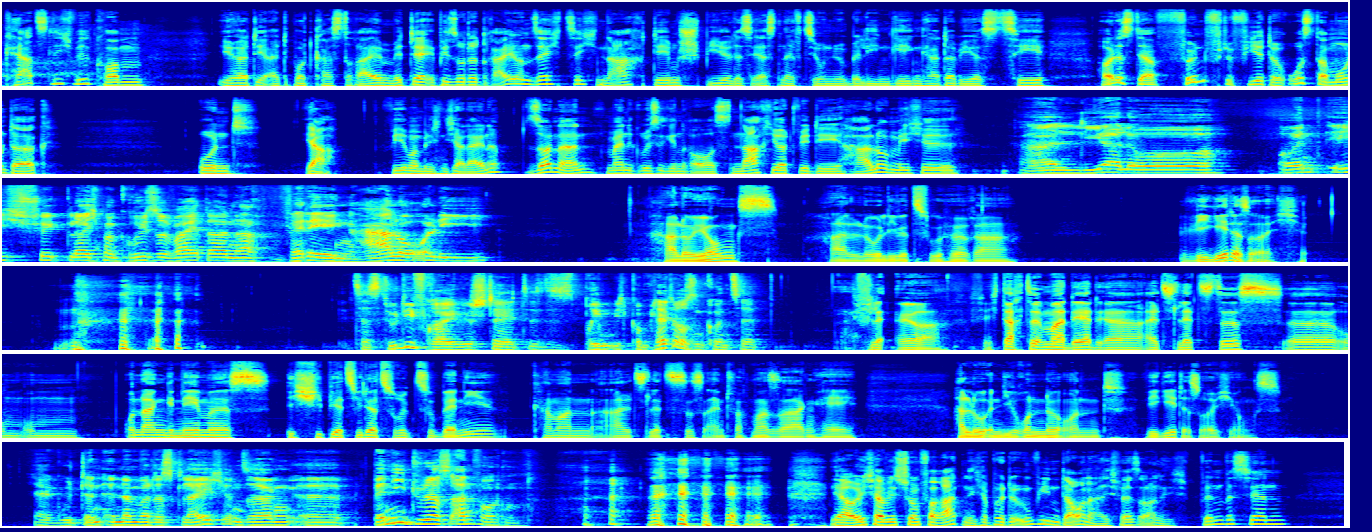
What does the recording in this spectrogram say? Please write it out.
Tag. Herzlich willkommen. Ihr hört die alte Podcasterei mit der Episode 63 nach dem Spiel des ersten FC Union Berlin gegen Hertha BSC. Heute ist der fünfte, vierte Ostermontag. Und ja, wie immer bin ich nicht alleine, sondern meine Grüße gehen raus nach JWD. Hallo Michel. Hallihallo. Und ich schicke gleich mal Grüße weiter nach Wedding. Hallo Olli. Hallo Jungs. Hallo liebe Zuhörer. Wie geht es euch? Jetzt hast du die Frage gestellt. Das bringt mich komplett aus dem Konzept. Vielleicht, ja, ich dachte immer, der, der als letztes äh, um, um Unangenehmes, ich schieb jetzt wieder zurück zu Benny, kann man als letztes einfach mal sagen, hey, hallo in die Runde und wie geht es euch, Jungs? Ja gut, dann ändern wir das gleich und sagen, äh, Benny, du darfst antworten. ja, euch habe ich schon verraten. Ich habe heute irgendwie einen Downer, ich weiß auch nicht. Bin ein bisschen,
